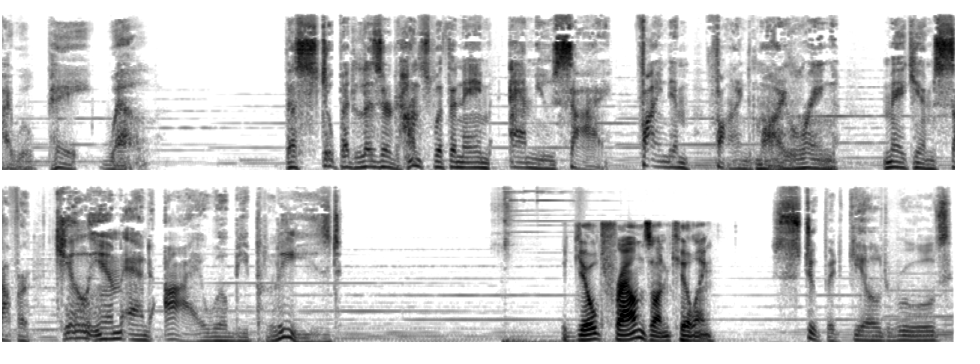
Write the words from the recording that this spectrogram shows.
I will pay well. The stupid lizard hunts with the name Amusei. Find him, find my ring. Make him suffer, kill him, and I will be pleased. The guild frowns on killing. Stupid guild rules.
